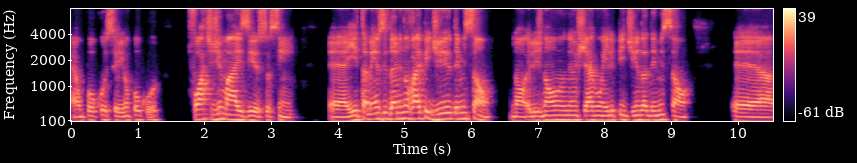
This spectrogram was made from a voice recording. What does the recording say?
é um pouco, seria um pouco forte demais isso, assim. É, e também o Zidane não vai pedir demissão. Não, eles não, não enxergam ele pedindo a demissão. É,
